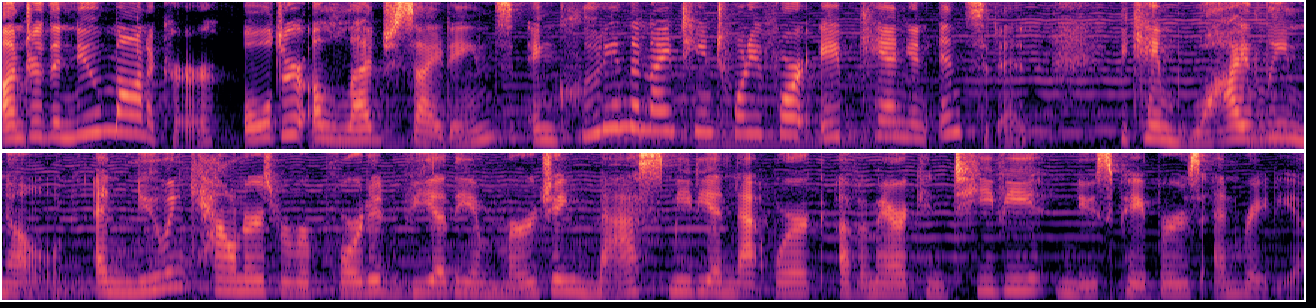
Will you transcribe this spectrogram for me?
Under the new moniker, older alleged sightings, including the 1924 Ape Canyon incident, became widely known, and new encounters were reported via the emerging mass media network of American TV, newspapers, and radio.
